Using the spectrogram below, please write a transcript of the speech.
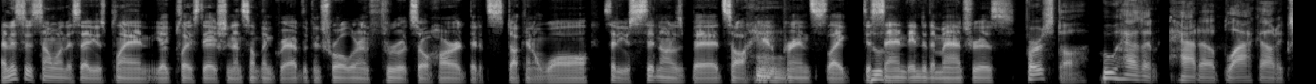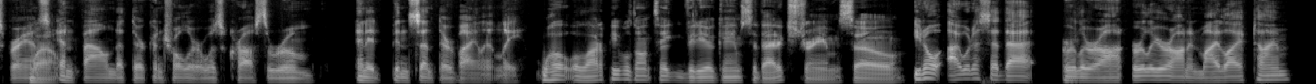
And this is someone that said he was playing like PlayStation and something grabbed the controller and threw it so hard that it stuck in a wall. Said he was sitting on his bed, saw handprints like descend into the mattress. First off, who hasn't had a blackout experience Wow. and found that their controller was across the room and had been sent there violently? Well, a lot of people don't take video games to that extreme. So You know, I would have said that earlier on earlier on in my lifetime,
